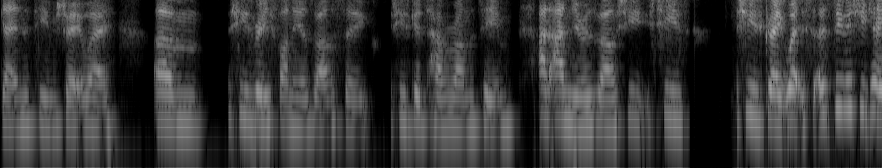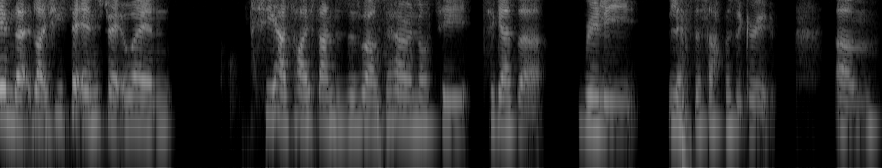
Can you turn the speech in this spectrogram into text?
get in the team straight away. Um, she's really funny as well, so she's good to have around the team. And Anya as well. She she's she's great. As soon as she came there, like she fit in straight away, and she has high standards as well. So her and Lottie together really lift us up as a group. Um,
